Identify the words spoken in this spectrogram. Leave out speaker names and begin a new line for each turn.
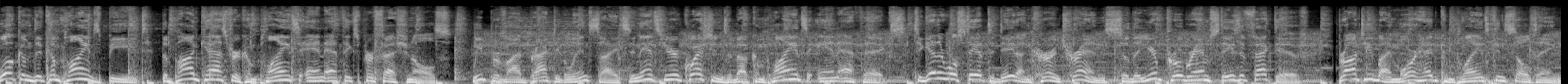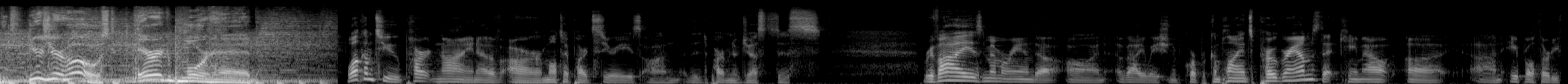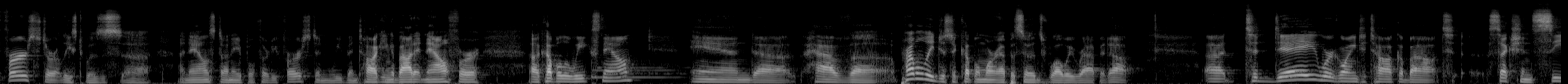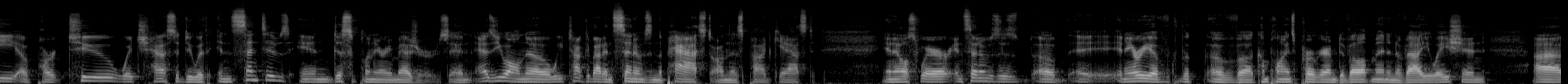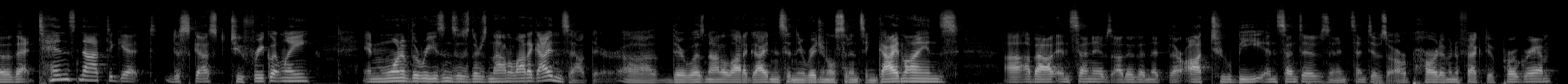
Welcome to Compliance Beat, the podcast for compliance and ethics professionals. We provide practical insights and answer your questions about compliance and ethics. Together, we'll stay up to date on current trends so that your program stays effective. Brought to you by Morehead Compliance Consulting. Here's your host, Eric Morehead.
Welcome to part nine of our multi part series on the Department of Justice revised memoranda on evaluation of corporate compliance programs that came out uh, on April 31st, or at least was uh, announced on April 31st. And we've been talking about it now for a couple of weeks now and uh, have uh, probably just a couple more episodes while we wrap it up. Uh, today, we're going to talk about section C of part two, which has to do with incentives and disciplinary measures. And as you all know, we've talked about incentives in the past on this podcast and elsewhere. Incentives is uh, an area of the of uh, compliance program development and evaluation uh, that tends not to get discussed too frequently. And one of the reasons is there's not a lot of guidance out there. Uh, there was not a lot of guidance in the original sentencing guidelines uh, about incentives, other than that there ought to be incentives, and incentives are part of an effective program.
